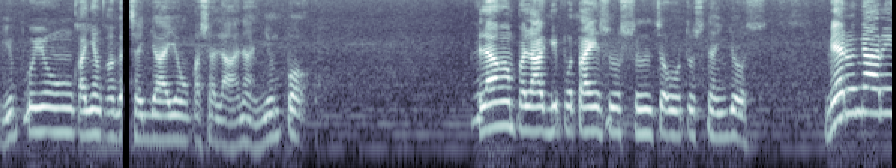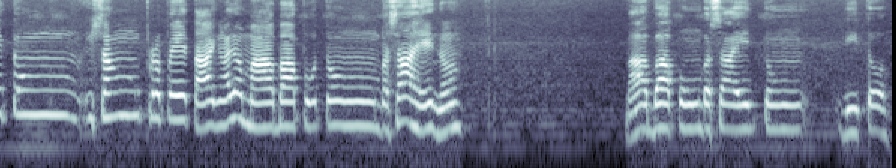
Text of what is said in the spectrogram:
Yun po yung kanyang kagasadya yung kasalanan. Yun po. Kailangan palagi po tayong susunod sa utos ng Diyos. Meron nga ritong isang propeta, nga lang, mahaba po itong basahin, no? Mahaba pong basahin itong dito.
